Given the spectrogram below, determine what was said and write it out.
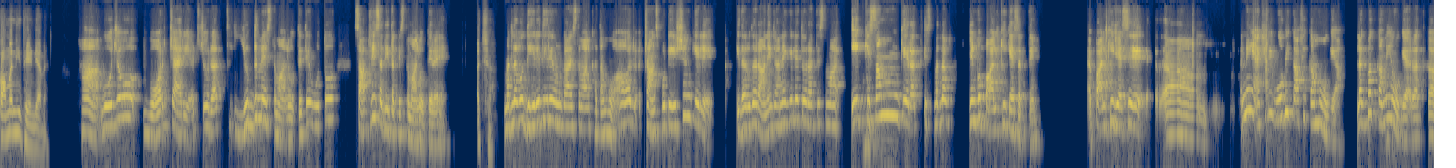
कॉमन ही थे इंडिया में। हाँ वो जो वॉर चैरियट जो रथ युद्ध में इस्तेमाल होते थे वो तो सातवीं सदी तक इस्तेमाल होते रहे। अच्छा। मतलब वो धीरे धीरे उनका इस्तेमाल खत्म हुआ और ट्रांसपोर्टेशन के लिए इधर उधर आने जाने के लिए तो रथ इस्तेमाल एक किस्म के रथ इस मतलब जिनको पालकी कह सकते हैं। पालकी जैसे आ, नहीं एक्चुअली वो भी काफ़ी कम हो गया लगभग कम ही हो गया रथ का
